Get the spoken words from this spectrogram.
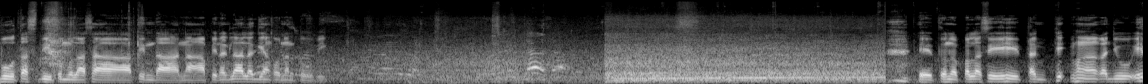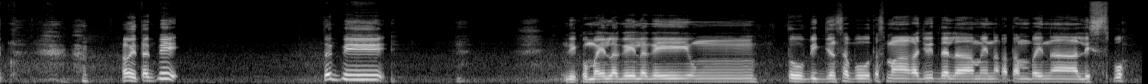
butas dito mula sa tindahan na pinaglalagyan ko ng tubig. Ito na pala si Tagpi mga kajuit. Hoy, Tagpi! Tagpi! Hindi ko may lagay-lagay yung tubig dyan sa butas mga kajuit dahil ah, may nakatambay na lispo.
